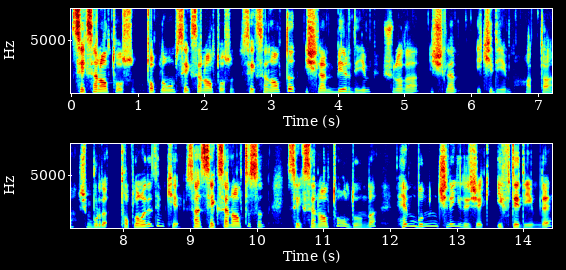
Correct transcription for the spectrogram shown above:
86 olsun. Toplamım 86 olsun. 86 işlem 1 diyeyim. Şuna da işlem 2 diyeyim hatta. Şimdi burada toplama dedim ki sen 86'sın. 86 olduğunda hem bunun içine girecek if dediğimde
